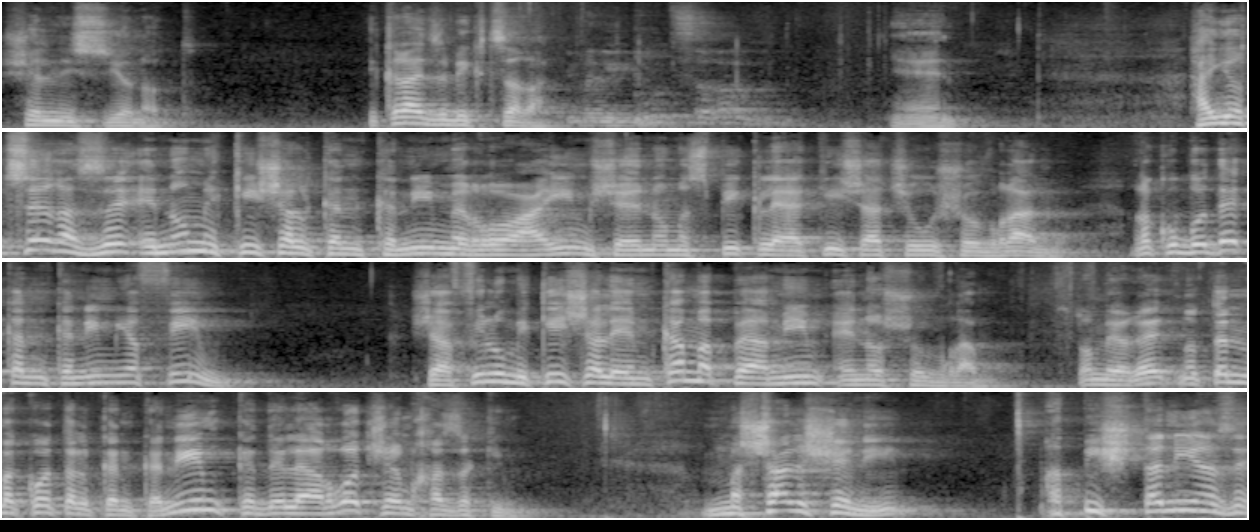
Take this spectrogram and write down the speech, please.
של ניסיונות. נקרא את זה בקצרה. עם הנידוד שרד. כן. היוצר הזה אינו מקיש על קנקנים מרועעים שאינו מספיק להקיש עד שהוא שברן, רק הוא בודק קנקנים יפים, שאפילו מקיש עליהם כמה פעמים אינו שברם. זאת אומרת, נותן מכות על קנקנים כדי להראות שהם חזקים. משל שני, הפשתני הזה.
